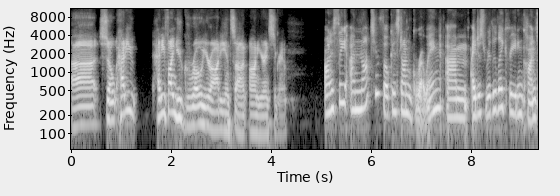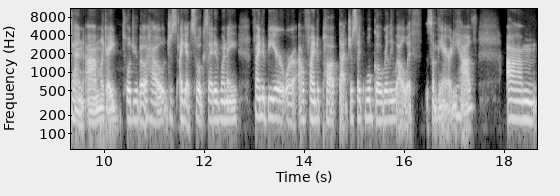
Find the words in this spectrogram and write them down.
Uh, so how do you how do you find you grow your audience on on your Instagram? Honestly, I'm not too focused on growing. Um, I just really like creating content. Um, like I told you about how just I get so excited when I find a beer or I'll find a pop that just like will go really well with something I already have. Um,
